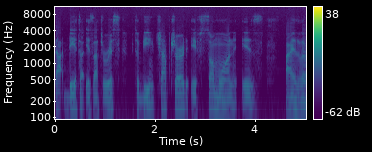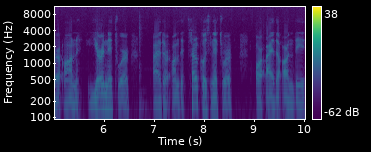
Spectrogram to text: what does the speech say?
that data is at risk to being captured if someone is either on your network, either on the telco's network, or either on the,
